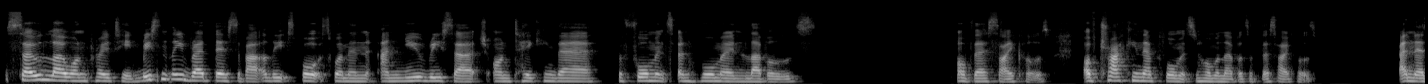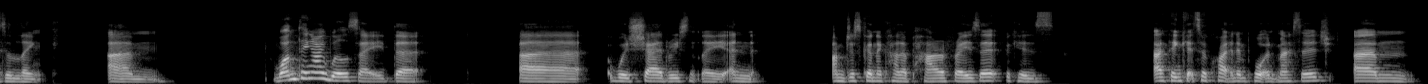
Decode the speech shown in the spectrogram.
so low on protein. Recently read this about elite sportswomen and new research on taking their performance and hormone levels of their cycles, of tracking their performance and hormone levels of their cycles. And there's a link. Um, one thing I will say that uh, was shared recently, and I'm just going to kind of paraphrase it because I think it's a quite an important message. Um,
